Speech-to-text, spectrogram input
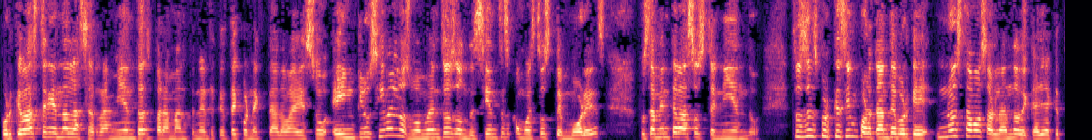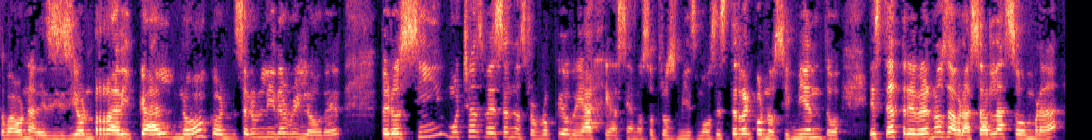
porque vas teniendo las herramientas para mantenerte conectado a eso, e inclusive en los momentos donde sientes como estos temores, pues también te vas sosteniendo. Entonces, ¿por qué es importante? Porque no estamos hablando de que haya que tomar una decisión radical, ¿no? Con ser un líder reloaded, pero sí muchas veces nuestro propio viaje hacia nosotros mismos, este reconocimiento, este atrevernos a abrazar la sombra,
